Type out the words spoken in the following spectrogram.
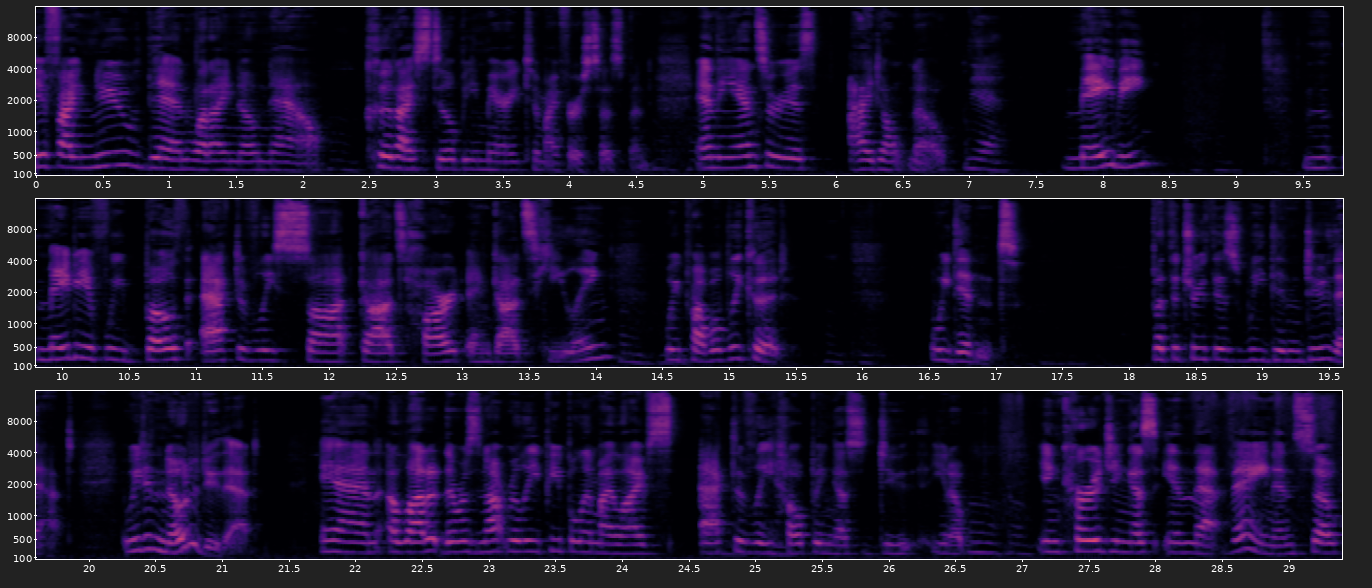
if i knew then what i know now mm. could i still be married to my first husband? Mm-hmm. And the answer is i don't know. Yeah. maybe. Mm-hmm. M- maybe if we both actively sought god's heart and god's healing mm-hmm. we probably could. We didn't. But the truth is we didn't do that. We didn't know to do that. And a lot of there was not really people in my lives actively helping us do you know encouraging us in that vein. And so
